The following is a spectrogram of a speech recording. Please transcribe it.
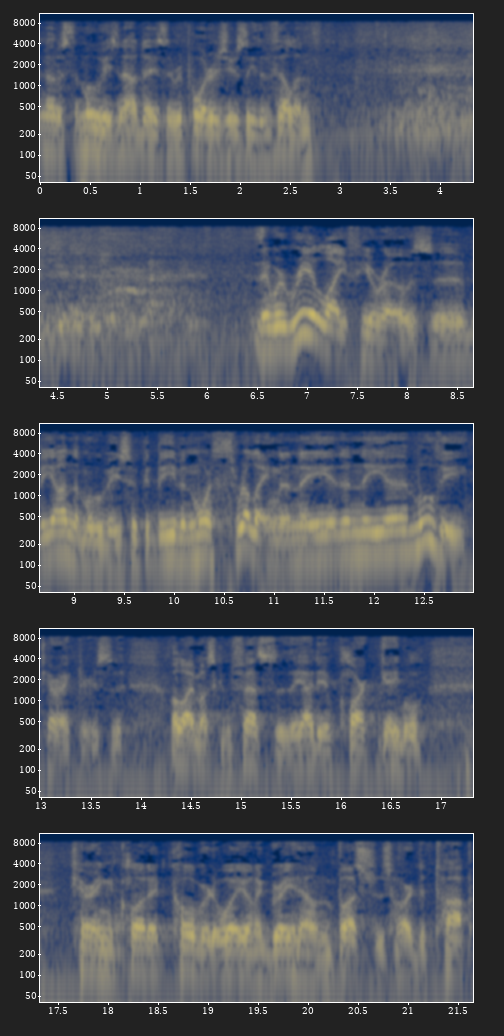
notice the movies nowadays, the reporter is usually the villain. There were real life heroes uh, beyond the movies who could be even more thrilling than the than the uh, movie characters. Uh, well, I must confess, the idea of Clark Gable carrying Claudette Colbert away on a Greyhound bus was hard to top.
